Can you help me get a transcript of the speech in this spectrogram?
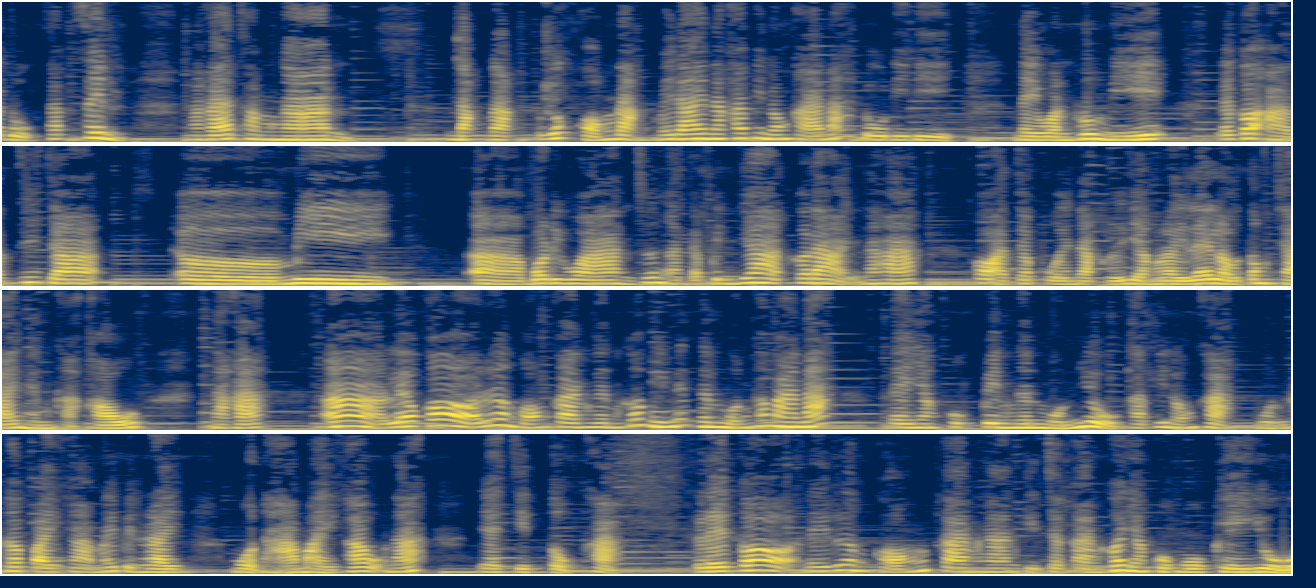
กระดูกทับเส้นนะคะทำงานหนักๆยกของหนักไม่ได้นะคะ พี่น้องขานะดูดีๆ ในวันพรุ่งนี้ แล้วก็อาจที่จะเอ่อมีบริวารซึ่งอาจจะเป็นญาติก็ได้นะคะก็อาจจะป่วยหนักหรืออย่างไรและเราต้องใช้เงินกับเขานะคะอ่าแล้วก็เรื่องของการเงินก็มีเม็ดเงินหมุนเข้ามานะ แต่ยังคงเป็นเงินหมุนอยู่ค่ะพี่น้องค่ะ หมุนเข้าไปค่ะไม่เป็นไรหมดหาใหม่เข้านะ อย่าจิตตกค่ะ และก็ในเรื่องของการงานกิจการก็ยังคงโอเคอยู่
